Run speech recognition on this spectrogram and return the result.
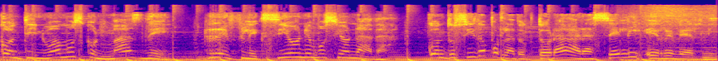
Continuamos con más de Reflexión Emocionada, conducido por la doctora Araceli R. Berni.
